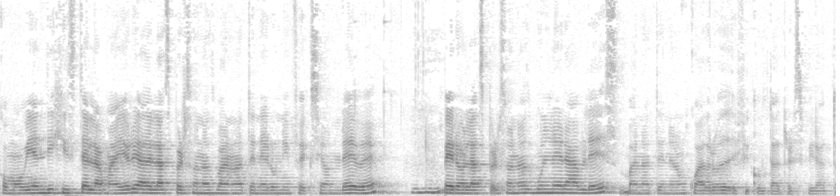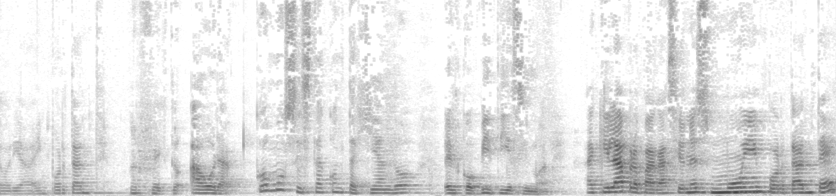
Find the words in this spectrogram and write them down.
como bien dijiste, la mayoría de las personas van a tener una infección leve, pero las personas vulnerables van a tener un cuadro de dificultad respiratoria importante. Perfecto. Ahora, ¿cómo se está contagiando el COVID-19? Aquí la propagación es muy importante.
